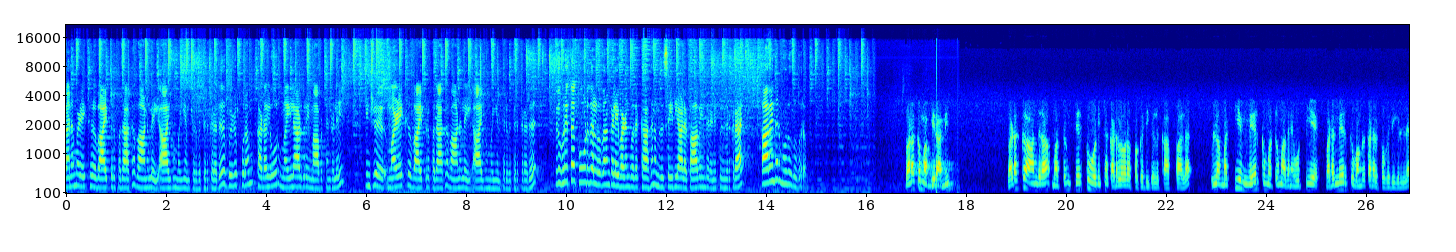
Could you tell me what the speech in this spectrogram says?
கனமழைக்கு வாய்ப்பிருப்பதாக வானிலை ஆய்வு மையம் தெரிவித்திருக்கிறது. விழுப்புரம் கடலூர் மயிலாடுதுறை மாவட்டங்களில் இன்று மழைக்கு வாய்ப்பிருப்பதாக வானிலை ஆய்வு மையம் தெரிவித்திருக்கிறது. இது குறித்த கூடுதல் விவரங்களை வழங்குவதற்காக நமது செய்தியாளர் பாவேந்தர் இணைப்பில் இருக்கிறார். பாவேந்தர் முழு விவரம். வணக்கம் அபிராமி. வடக்கு ஆந்திரா மற்றும் தெற்கு ஒடிசா கடலோர பகுதிகளுக்கு அப்பால உள்ள மத்திய மேற்கு மற்றும் அதனை ஒட்டிய வடமேற்கு வங்கக்கடல் பகுதிகளில்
